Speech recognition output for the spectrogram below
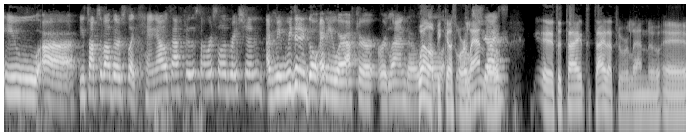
you uh, you talked about there's like hangouts after the Star Wars celebration. I mean, we didn't go anywhere after Orlando. well, so because what did you Orlando, guys- uh, to tie to tie that to Orlando, uh,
